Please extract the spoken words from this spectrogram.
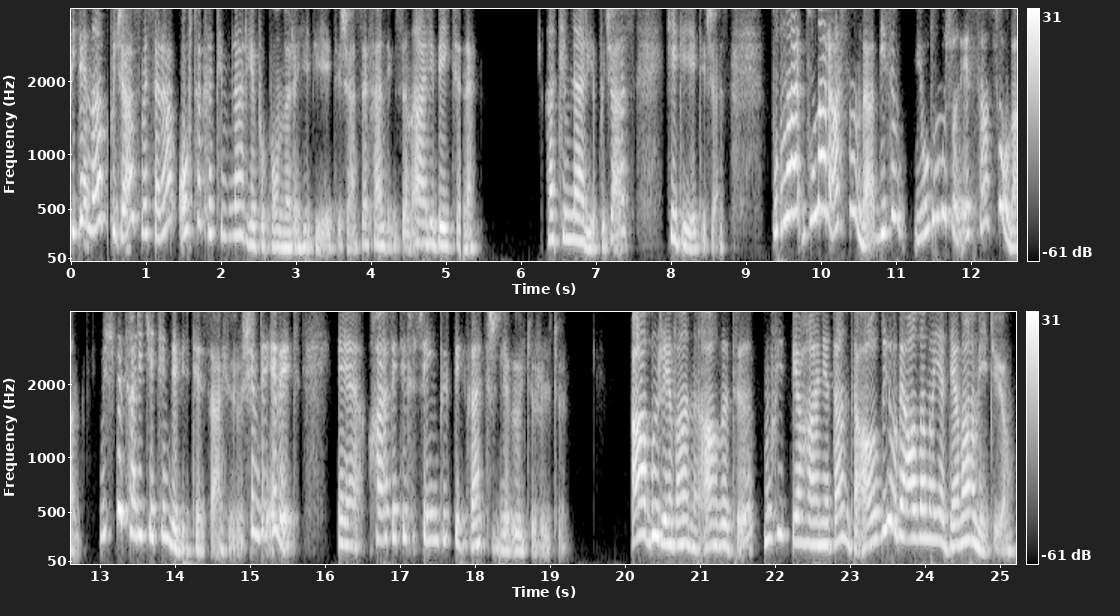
Bir de ne yapacağız? Mesela ortak hatimler yapıp onlara hediye edeceğiz. Efendimizin Ali Beytine. Hatimler yapacağız, hediye edeceğiz. Bunlar, bunlar aslında bizim yolumuzun esası olan müsbet hareketin de bir tezahürü. Şimdi evet, e, Hazreti Hüseyin büyük bir gadr ile öldürüldü. Ab-ı Revan ağladı, Muhibbi Hanedan da ağlıyor ve ağlamaya devam ediyor.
